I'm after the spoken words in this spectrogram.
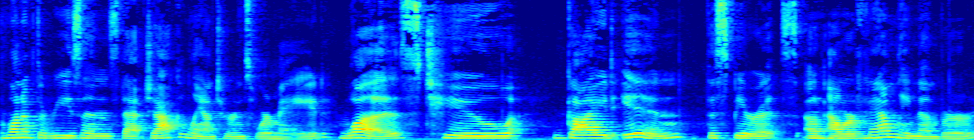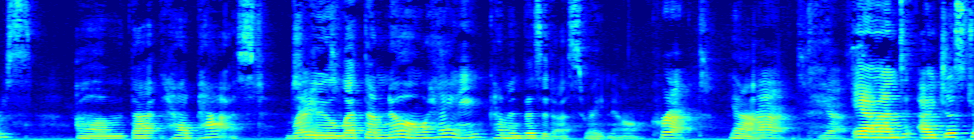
one of the reasons that jack o' lanterns were made was to guide in the spirits of mm-hmm. our family members um, that had passed right. to let them know, hey, come and visit us right now. Correct. Yeah. Correct. Yes. And I just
